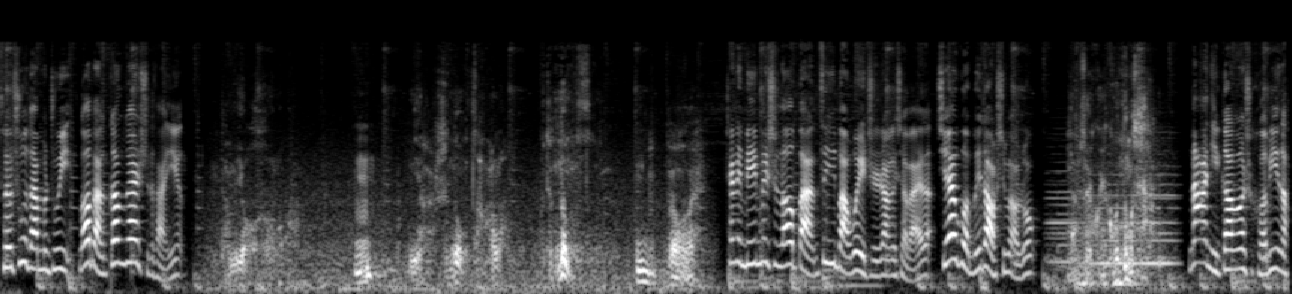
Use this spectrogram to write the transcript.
此处咱们注意，老板刚开始的反应，他们又喝了吧？嗯，你要是弄砸了，我就弄死你。嗯，不会。这里明明是老板自己把位置让给小白的，结果没到十秒钟，把醉鬼给我弄下来。那你刚刚是何必呢？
